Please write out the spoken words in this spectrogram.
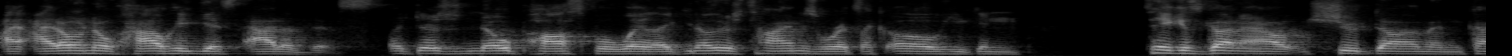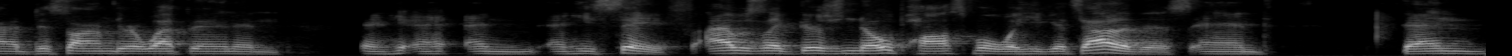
I, I don't know how he gets out of this. Like there's no possible way. Like, you know, there's times where it's like, oh, he can take his gun out and shoot them and kind of disarm their weapon and and and and he's safe. I was like, there's no possible way he gets out of this. And then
